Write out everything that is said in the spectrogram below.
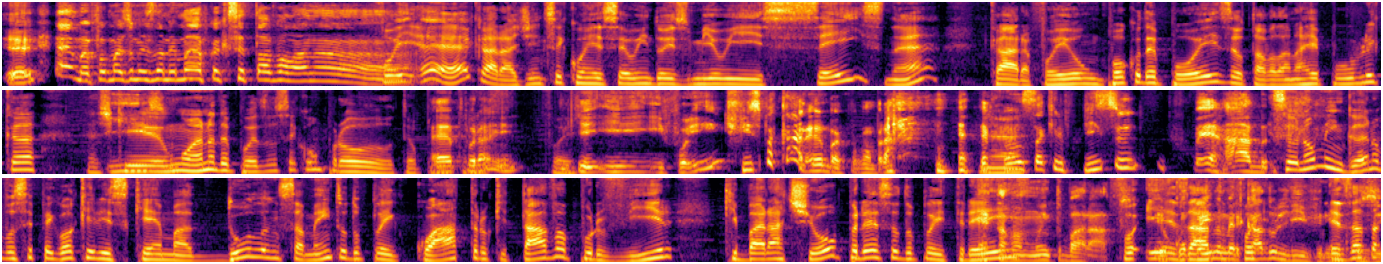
é, mas foi mais ou menos na mesma época que você tava lá na. Foi, é, cara, a gente se conheceu em 2006, né? Cara, foi um pouco depois, eu tava lá na República, Acho que Isso. um ano depois você comprou o teu Play É, por 3. aí. Foi. E, e- foi difícil pra caramba pra comprar. É. foi um sacrifício errado. Se eu não me engano, você pegou aquele esquema do lançamento do Play 4 que tava por vir, que barateou o preço do Play 3. É, tava muito barato. Foi- eu comprei exato, no Mercado foi- Livre, Exata-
